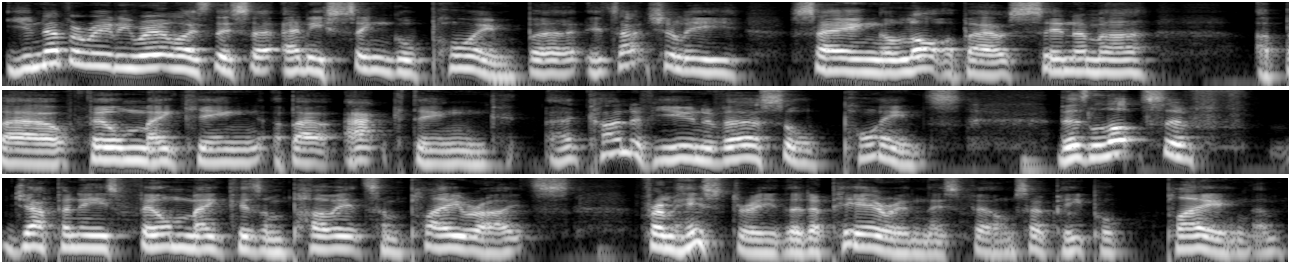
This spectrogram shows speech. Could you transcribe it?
you never really realise this at any single point, but it's actually saying a lot about cinema about filmmaking, about acting, uh, kind of universal points. There's lots of Japanese filmmakers and poets and playwrights from history that appear in this film, so people playing them.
